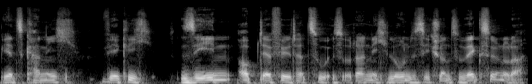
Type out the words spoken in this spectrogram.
jetzt kann ich wirklich sehen, ob der Filter zu ist oder nicht. Lohnt es sich schon zu wechseln oder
